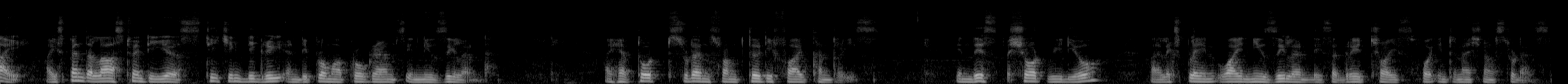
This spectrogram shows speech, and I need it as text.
Hi, I spent the last 20 years teaching degree and diploma programs in New Zealand. I have taught students from 35 countries. In this short video, I'll explain why New Zealand is a great choice for international students.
